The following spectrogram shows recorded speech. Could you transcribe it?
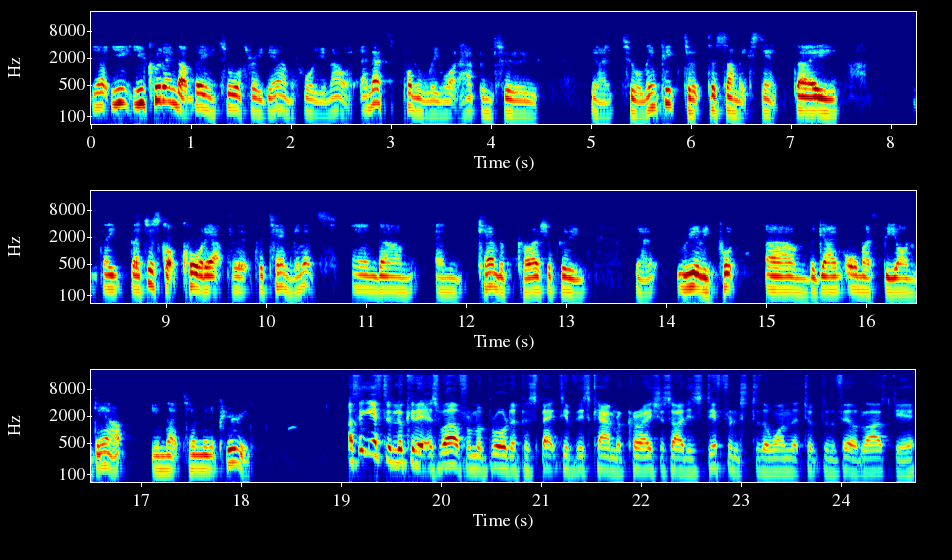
You, know, you, you could end up being two or three down before you know it. And that's probably what happened to, you know, to Olympic to, to some extent. They they they just got caught out for, for 10 minutes and um and Canberra Croatia pretty you know really put um, the game almost beyond doubt in that 10 minute period. I think you have to look at it as well from a broader perspective. This Canberra Croatia side is different to the one that took to the field last year.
